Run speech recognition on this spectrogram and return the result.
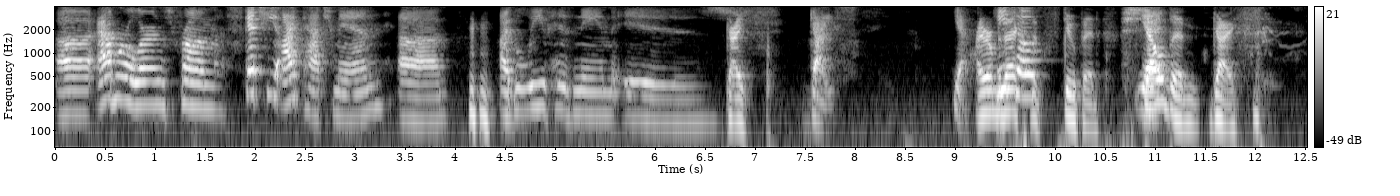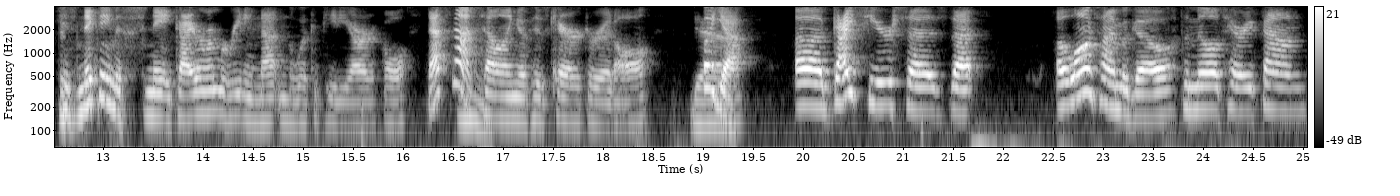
uh, Admiral learns from sketchy eye patch man. Uh, I believe his name is Geis. Geis. Yeah, I remember he that because tells- it's stupid. Sheldon Geis. His nickname is Snake. I remember reading that in the Wikipedia article. That's not Hmm. telling of his character at all. yeah. But yeah, uh, Geis here says that a long time ago, the military found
